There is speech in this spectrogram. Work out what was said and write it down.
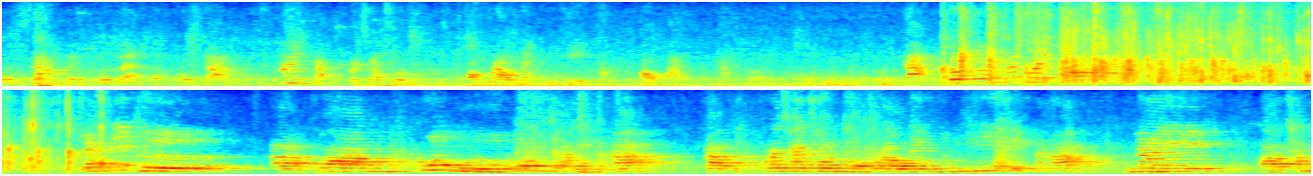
รงสร้างเป็นรูปแบบของโครงการให้กับประชาชนของเราในพื้นที่ต่อไปค่ะค่ะตบมือให้ท่านด้วยค่ะและนี่คืออความร่วมมือร่วมใจนะคะกับประชาชนของเราในพื้นที่นะคะในทั้ง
